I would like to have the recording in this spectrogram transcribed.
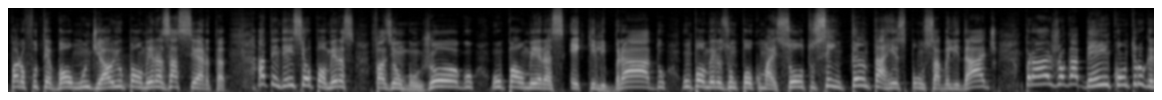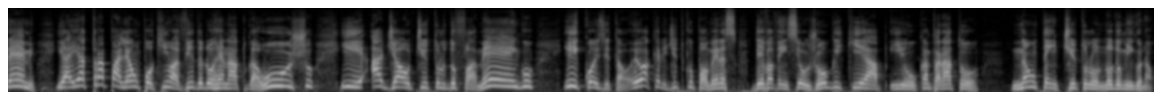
para o futebol mundial e o Palmeiras acerta. A tendência é o Palmeiras fazer um bom jogo, um Palmeiras equilibrado, um Palmeiras um pouco mais solto, sem tanta responsabilidade, para jogar bem contra o Grêmio. E aí atrapalhar um pouquinho a vida do Renato Gaúcho e adiar o título do Flamengo e coisa e tal. Eu acredito que o Palmeiras deva vencer o jogo e que a, e o campeonato não tem título no domingo, não.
